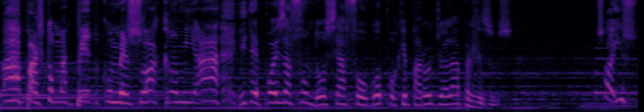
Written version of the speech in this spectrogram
Ah, pastor, mas Pedro começou a caminhar e depois afundou, se afogou porque parou de olhar para Jesus. Só isso.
